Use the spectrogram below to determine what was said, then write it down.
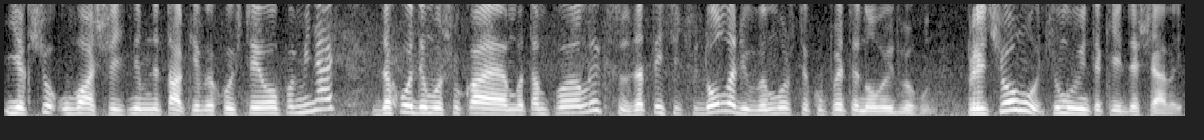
і якщо у вас щось з ним не так і ви хочете його поміняти, заходимо, шукаємо там по Еликсу, за тисячу доларів ви можете купити новий двигун. Причому, чому він такий дешевий?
